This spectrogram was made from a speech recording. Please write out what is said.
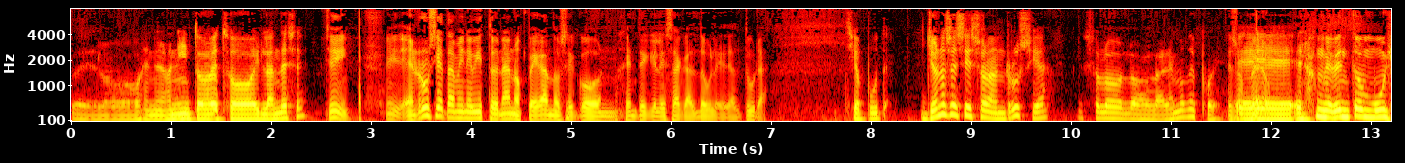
de los enanitos estos irlandeses. Sí. Sí. En Rusia también he visto enanos pegándose con gente que le saca el doble de altura. Puta. Yo no sé si eso era en Rusia, eso lo, lo hablaremos después. Eso Eh, espero. era un evento muy...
